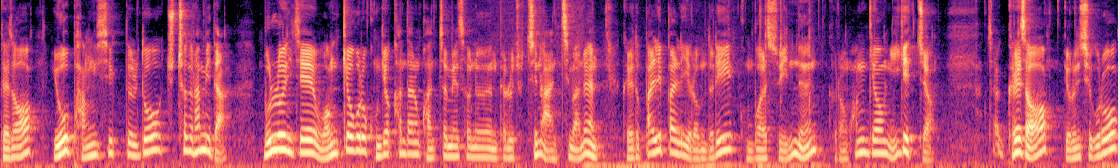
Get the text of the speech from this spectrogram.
그래서 이 방식들도 추천을 합니다. 물론 이제 원격으로 공격한다는 관점에서는 별로 좋지는 않지만은 그래도 빨리빨리 여러분들이 공부할 수 있는 그런 환경이겠죠. 자 그래서 이런 식으로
